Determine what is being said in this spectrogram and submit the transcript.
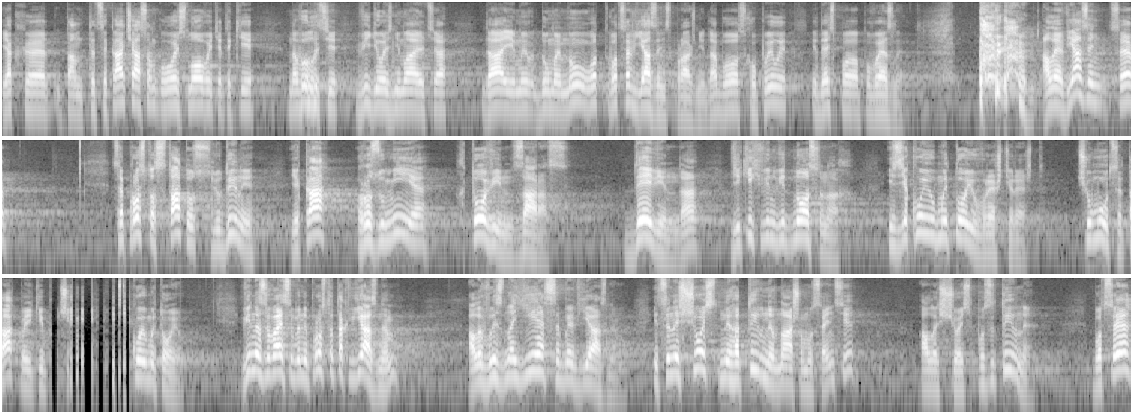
як е, там ТЦК часом когось ловить, і такі на вулиці відео знімаються. Да, і ми думаємо, ну от, от це в'язень справжній, да, бо схопили і десь повезли. Але в'язень це, це просто статус людини, яка розуміє, хто він зараз, де він, да, в яких він відносинах, і з якою метою, врешті-решт. Чому це так, по якій причині і з якою метою. Він називає себе не просто так в'язнем, але визнає себе в'язнем. І це не щось негативне в нашому сенсі, але щось позитивне. Бо це,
